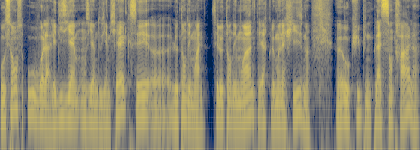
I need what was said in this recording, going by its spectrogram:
au sens où, voilà, les 10e, 11e, 12e siècles, c'est euh, le temps des moines. C'est le temps des moines, c'est-à-dire que le monachisme occupe une place centrale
